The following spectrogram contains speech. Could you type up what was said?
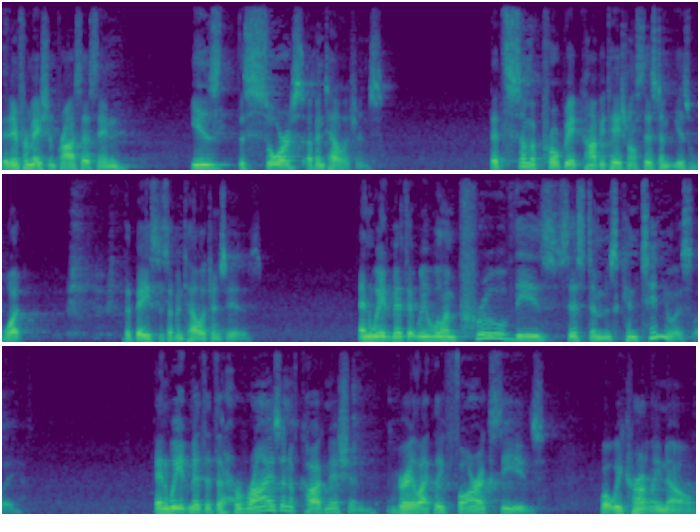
that information processing is the source of intelligence, that some appropriate computational system is what the basis of intelligence is, and we admit that we will improve these systems continuously, and we admit that the horizon of cognition very likely far exceeds what we currently know,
